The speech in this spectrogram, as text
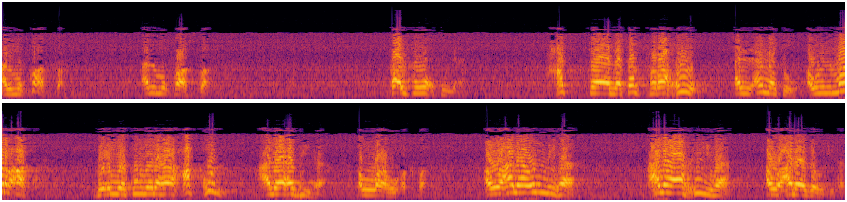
المقاصة المقاصة. قال فيأتي الناس. حتى لتفرح الأمة أو المرأة بأن يكون لها حق على أبيها. الله أكبر. أو على أمها على أخيها. أو على زوجها.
